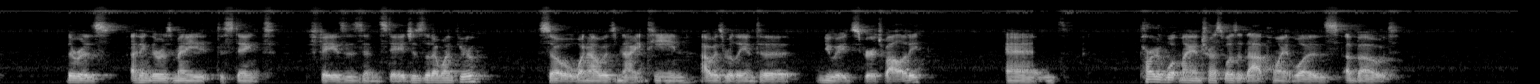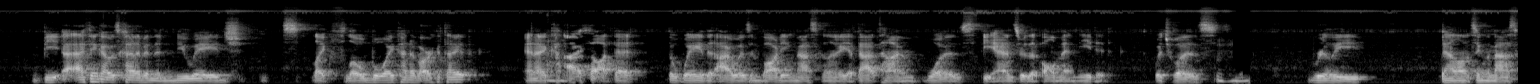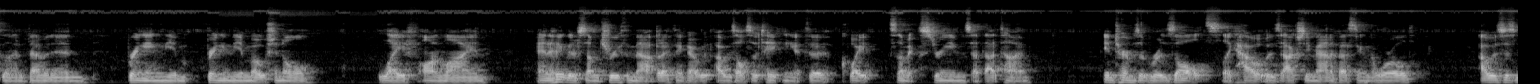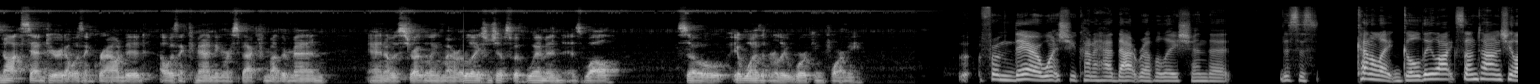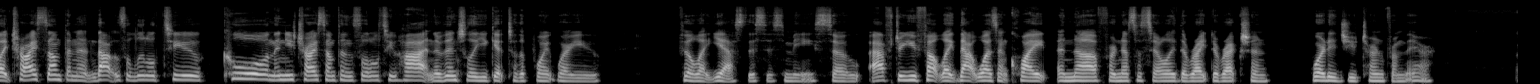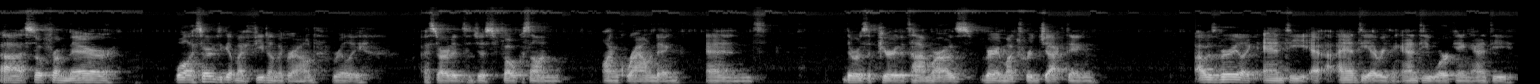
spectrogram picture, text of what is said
there was I think there was many distinct phases and stages that I went through. So when I was 19, I was really into new age spirituality. And part of what my interest was at that point was about be I think I was kind of in the new age like flow boy kind of archetype and I uh-huh. I thought that the way that I was embodying masculinity at that time was the answer that all men needed, which was mm-hmm. really balancing the masculine and feminine, bringing the bringing the emotional life online. And I think there's some truth in that, but I think I, w- I was also taking it to quite some extremes at that time in terms of results, like how it was actually manifesting in the world. I was just not centered. I wasn't grounded. I wasn't commanding respect from other men. And I was struggling in my relationships with women as well. So it wasn't really working for me. From there, once you kind of had that revelation that this is kind of like Goldilocks sometimes. You like try something and that was a little too cool. And then you try something that's a little too hot. And eventually you get to the point where you feel like, yes, this is me. So after you felt like that wasn't quite enough or necessarily the right direction, where did you turn from there? Uh, so from there, well, I started to get my feet on the ground, really. I started to just focus on on grounding and there was a period of time where I was very much rejecting I was very like anti anti everything, anti working, anti.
